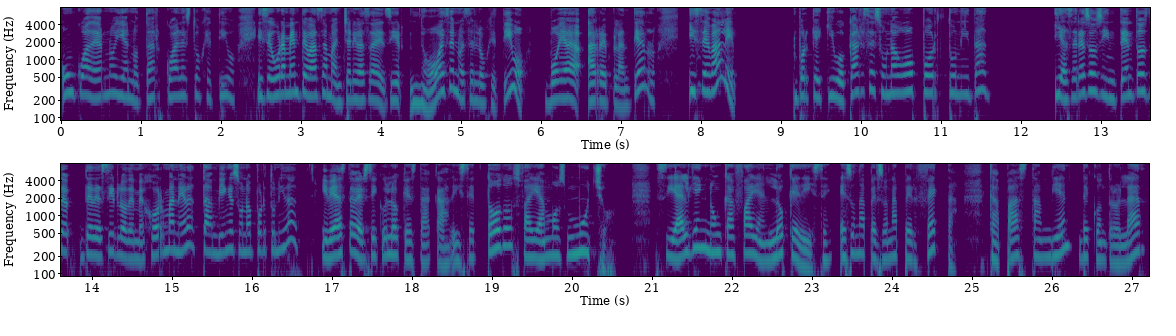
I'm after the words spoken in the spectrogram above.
un cuaderno y anotar cuál es tu objetivo. Y seguramente vas a manchar y vas a decir, no, ese no es el objetivo, voy a, replantearlo. Y se vale, porque equivocarse es una oportunidad. Y hacer esos intentos de, de, decirlo de mejor manera también es una oportunidad. Y vea este versículo que está acá. Dice, todos fallamos mucho. Si alguien nunca falla en lo que dice, es una persona perfecta, capaz también de controlar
